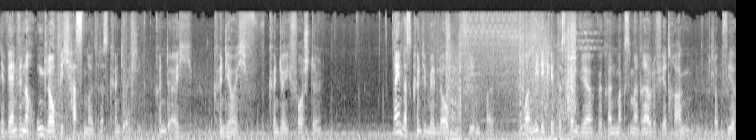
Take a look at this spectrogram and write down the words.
Den werden wir noch unglaublich hassen, Leute. Das könnt ihr euch. Könnt ihr euch. Könnt ihr euch. Könnt ihr euch vorstellen. Nein, das könnt ihr mir glauben, auf jeden Fall. Oh, ein Medikit, das können wir. Wir können maximal drei oder vier tragen. Ich glaube vier.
